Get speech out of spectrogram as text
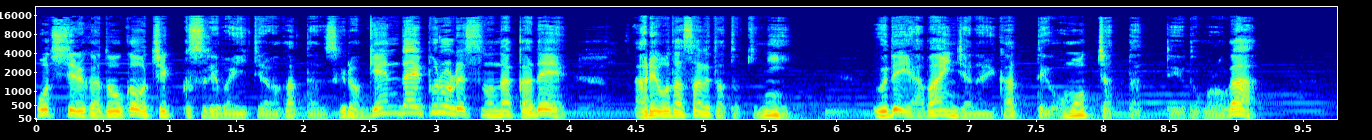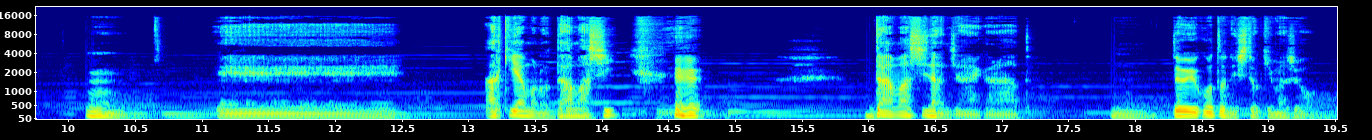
落ちてるかどうかをチェックすればいいって分かったんですけど、現代プロレスの中で、あれを出された時に、腕やばいんじゃないかって思っちゃったっていうところが、うん。えー、秋山の騙し？騙しなんじゃないかなと。うん。ということにしときましょう。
